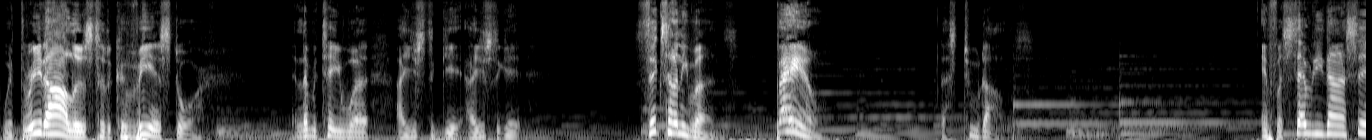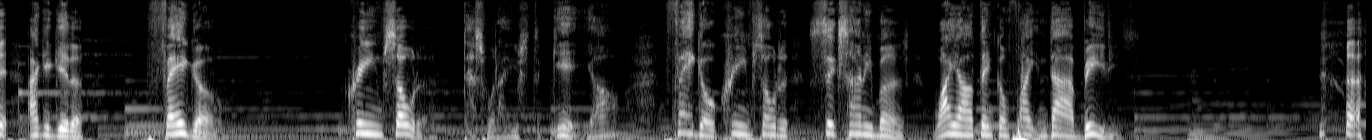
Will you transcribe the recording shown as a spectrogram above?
with three dollars to the convenience store. And let me tell you what I used to get. I used to get six honey buns. Bam! That's two dollars. And for 79 cents, I could get a Faygo cream soda. That's what I used to get, y'all. Faygo cream soda, six honey buns. Why y'all think I'm fighting diabetes?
